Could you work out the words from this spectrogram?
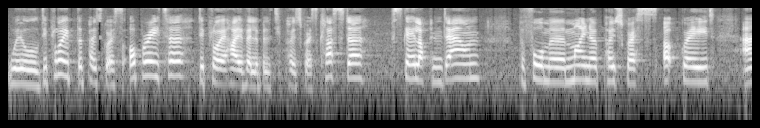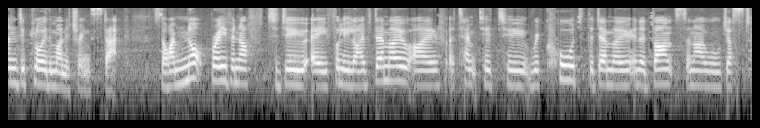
we'll deploy the Postgres operator, deploy a high availability Postgres cluster, scale up and down, perform a minor Postgres upgrade, and deploy the monitoring stack. So I'm not brave enough to do a fully live demo. I've attempted to record the demo in advance and I will just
